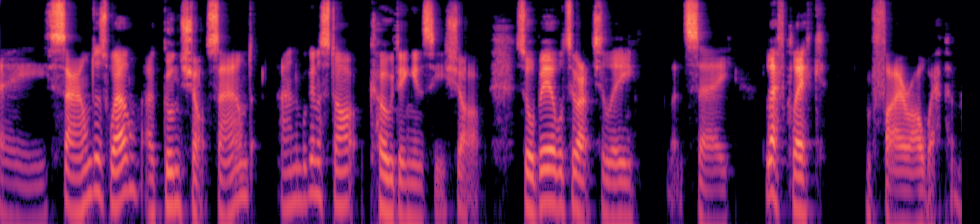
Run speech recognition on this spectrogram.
a sound as well, a gunshot sound, and we're going to start coding in C Sharp. So we'll be able to actually, let's say, left click and fire our weapon.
